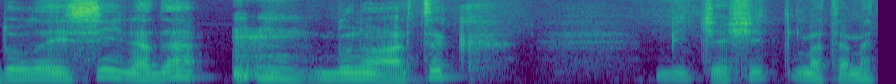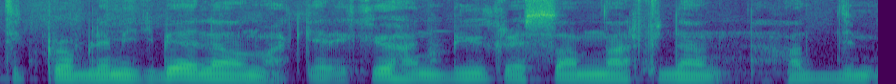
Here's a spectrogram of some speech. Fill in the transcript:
Dolayısıyla da bunu artık bir çeşit matematik problemi gibi ele almak gerekiyor. Hani büyük ressamlar filan haddim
